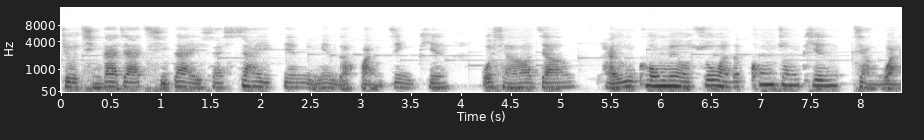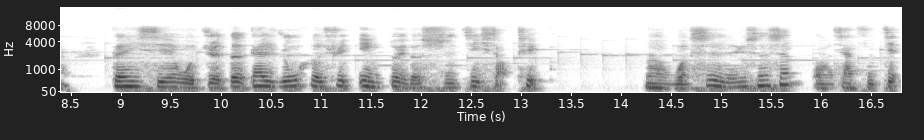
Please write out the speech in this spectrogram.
就请大家期待一下下一篇里面的环境篇。我想要将海陆空没有说完的空中篇讲完。跟一些我觉得该如何去应对的实际小 tip。那我是人鱼生生，我们下次见。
